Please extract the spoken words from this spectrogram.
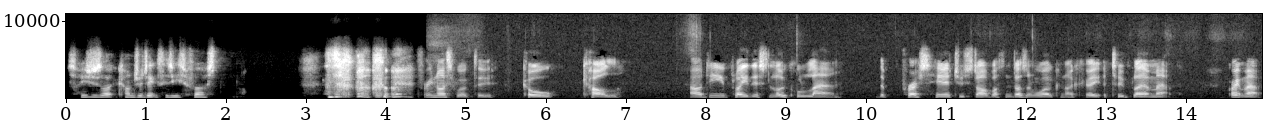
So he just like contradicted his first. very nice work, dude. Cool. Cull. How do you play this local LAN? The press here to start button doesn't work and I create a two player map. Great map,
